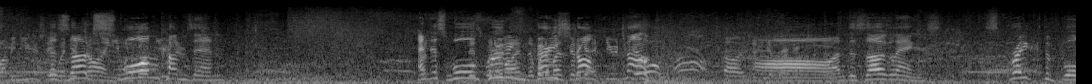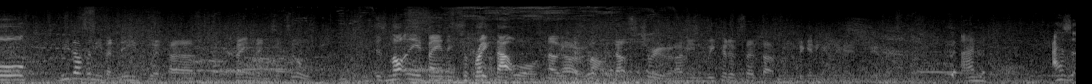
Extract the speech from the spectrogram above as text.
well, I mean, usually the when Zerg dying, swarm comes in. And this wall This Widow proving Mine- very Widow Mine's gonna strong. get a huge no. Oh, he didn't get very Oh, and the Zerglings break the ball. He doesn't even need with uh, Banelings at all. He Does not need Baning to break that wall. No, he does not. that's true. I mean, we could have said that from the beginning of the game. to be honest. And as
